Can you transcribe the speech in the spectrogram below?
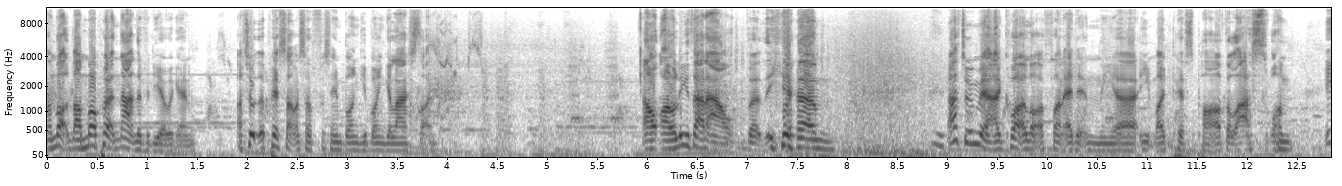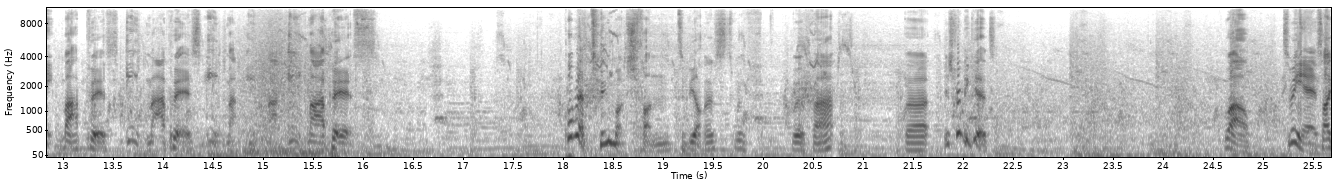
I'm not. I'm not putting that in the video again. I took the piss out of myself for saying boingy boingy last time. I'll, I'll leave that out, but the, um, I have to admit I had quite a lot of fun editing the uh, eat my piss part of the last one. Eat my piss, eat my piss, eat my, eat my, eat my piss. Probably had too much fun, to be honest, with with that, but it's really good. Well, to me it is. I,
